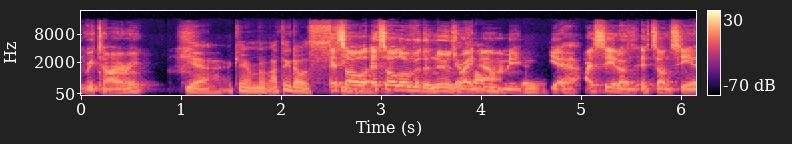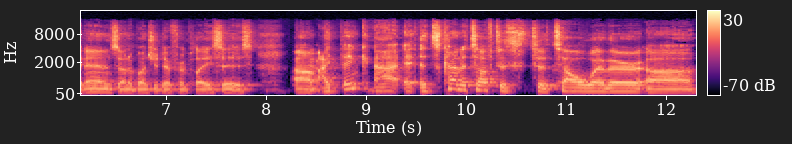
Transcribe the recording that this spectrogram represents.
retiring? Yeah, I can't remember. I think that was. It's all it's all over the news Yeah, right now. I mean, yeah, yeah. I see it on it's on CNN. It's on a bunch of different places. Um, I think uh, it's kind of tough to to tell whether uh,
